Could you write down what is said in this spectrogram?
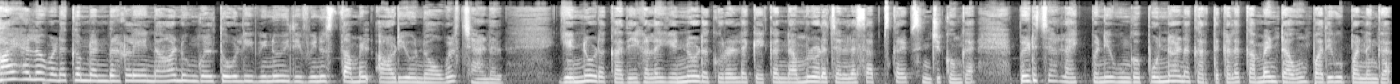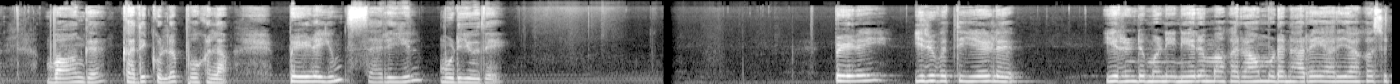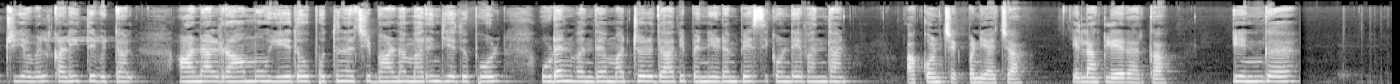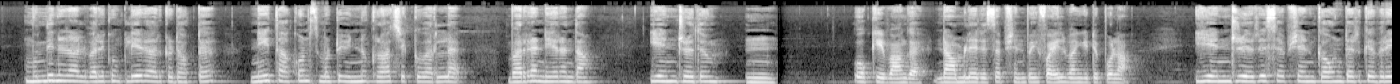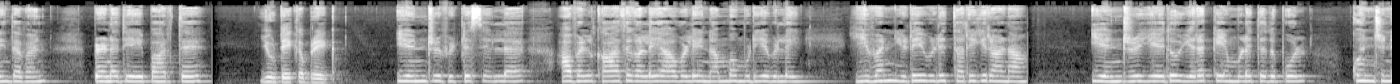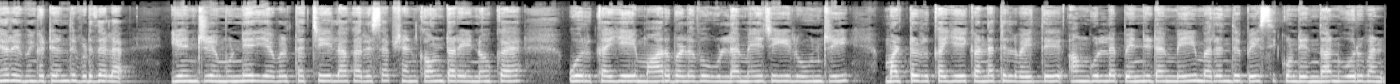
Hi hello வணக்கம் நண்பர்களே. நான் உங்கள் தோழி வினு. இது Vinu's Tamil audio novel channel என்னோட கதைகளை என்னோட குரலில் கேட்க நம்மளோட சேனலை சப்ஸ்கிரைப் செஞ்சுக்கோங்க. பிடிச்சா லைக் பண்ணி உங்கள் பொண்ணான கருத்துக்களை கமெண்ட்டாகவும் பதிவு பண்ணுங்க. வாங்க கதைக்குள்ளே போகலாம். பிழையும் சரியில் முடியுதே. பிழை இருபத்தி ஏழு. இரண்டு மணி நேரமாக ராமுடன் அரை அறையாக சுற்றியவள் களைத்து விட்டாள். ஆனால் ராமு ஏதோ புத்துணர்ச்சி பானம் அருந்தியது போல் உடன் வந்த மற்றொரு தாதி பெண்ணிடம் பேசிக்கொண்டே வந்தான். அக்கௌண்ட் செக் பண்ணியாச்சா? எல்லாம் கிளியரா இருக்கா? எங்க முந்தின நாள் வரைக்கும் கிளியரா இருக்கு டாக்டர் நேத்து அக்கௌண்ட்ஸ் மட்டும் இன்னும் கிராஸ் செக் வரல. வர்ற நேரம்தான். என்றதும் ம். ஓகே வாங்க. நாமளே ரிசப்ஷன் போய் ஃபைல் வாங்கிட்டு போலாம். என்று ரிசப்ஷன் கவுண்டருக்கு விரைந்தவன் பிரணதியை பார்த்து யூ டேக் அ பிரேக் என்று விட்டு செல்ல அவள் காதுகளை அவளை நம்ப முடியவில்லை. இவன் இடைவெளி தருகிறானா? என்று ஏதோ இறக்கை முளைத்தது போல் கொஞ்ச நேரம் இவங்கிட்ட இருந்து விடுதலை என்று முன்னேறியவள் தற்செயலாக ரிசப்ஷன் கவுண்டரை நோக்க ஒரு கையை மார்பளவு உள்ள மேஜையில் ஊன்றி மற்றொரு கையை கன்னத்தில் வைத்து அங்குள்ள பெண்ணிடம் மெய் மறந்து பேசிக் கொண்டிருந்தான் ஒருவன்.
